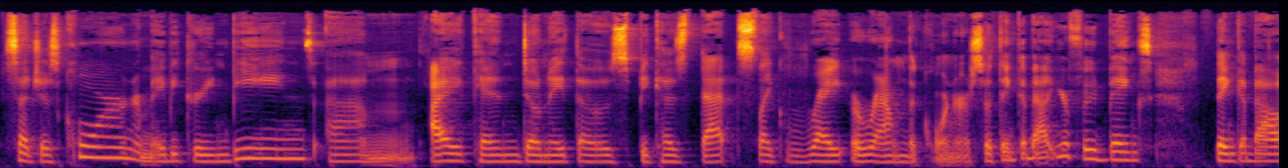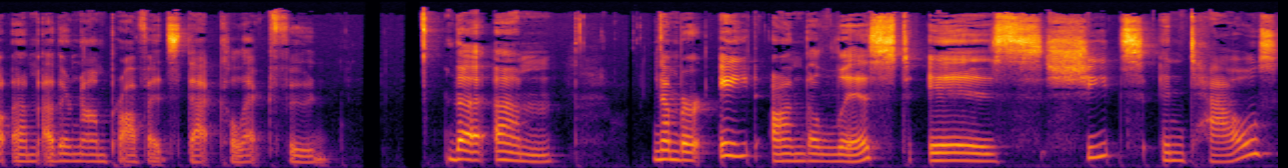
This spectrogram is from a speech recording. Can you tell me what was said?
such as corn or maybe green beans, um, Can donate those because that's like right around the corner. So think about your food banks think about um, other nonprofits that collect food. The um, number eight on the list is sheets and towels.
